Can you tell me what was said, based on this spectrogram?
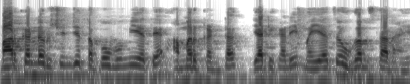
मार्कंड ऋषींची तपोभूमी येते अमरकंटक. ज्या ठिकाणी मैयाचं उगमस्थान आहे.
